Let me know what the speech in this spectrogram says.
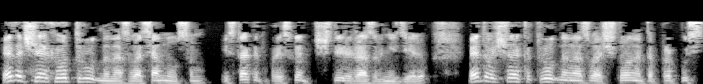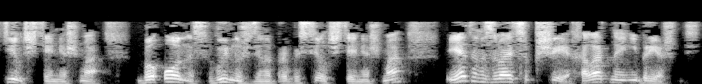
Этот человек его трудно назвать анусом, и так это происходит четыре раза в неделю. Этого человека трудно назвать, что он это пропустил чтение Шма, бо он вынужденно пропустил чтение Шма, и это называется пшия, халатная небрежность.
